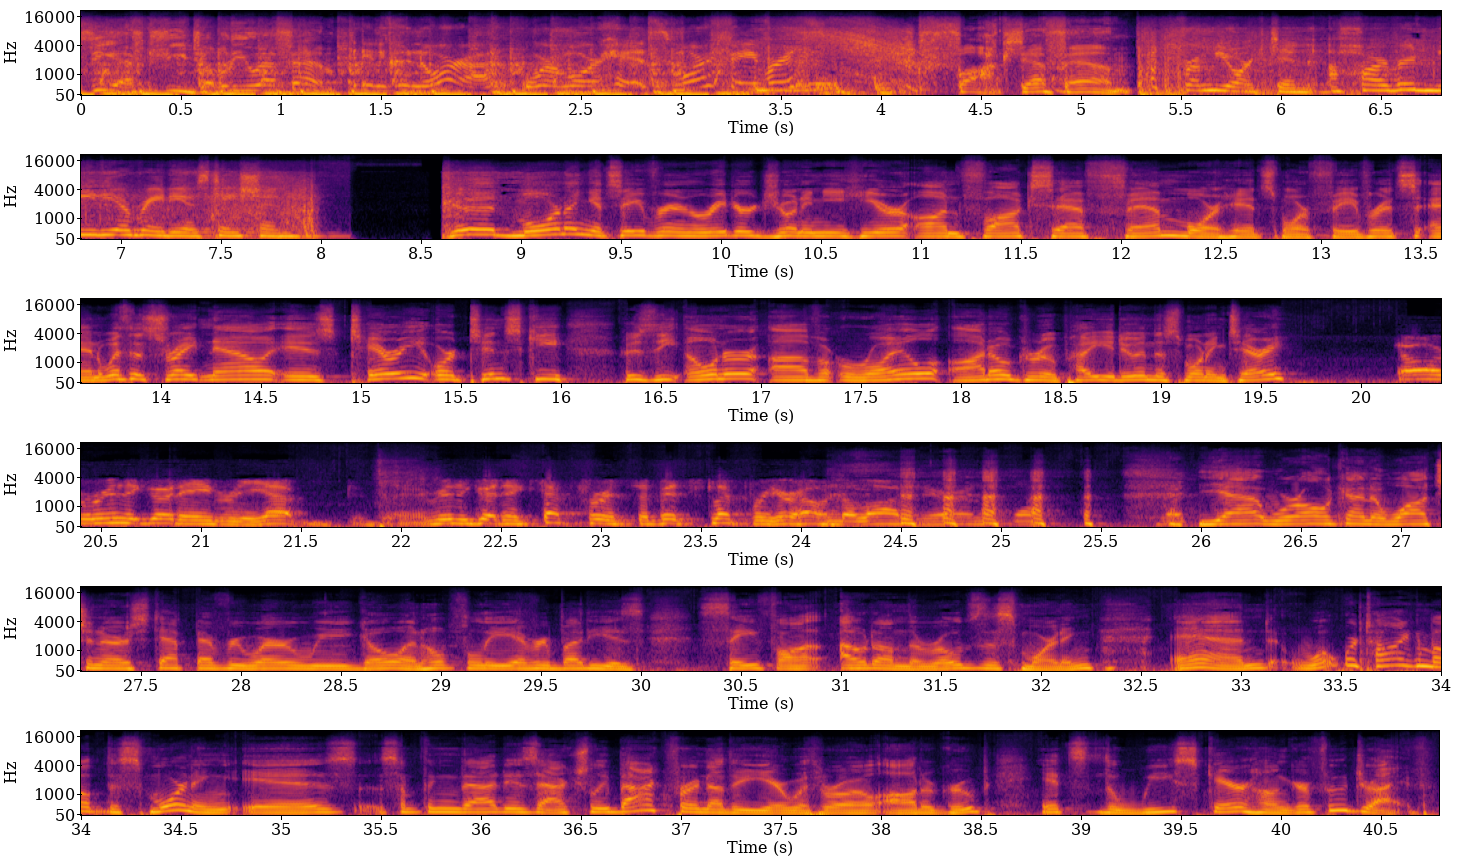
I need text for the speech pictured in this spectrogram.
CFGWFM. In Kenora, where more hits, more favorites. Fox FM. From Yorkton, a Harvard Media radio station. Good morning. It's Avery and Reader joining you here on Fox FM. More hits, more favorites. And with us right now is Terry Ortinsky, who's the owner of Royal Auto Group. How you doing this morning, Terry? Oh, really good, Avery. Yeah, really good, except for it's a bit slippery around the lot here. And, uh, Yeah, we're all kind of watching our step everywhere we go, and hopefully everybody is safe on, out on the roads this morning. And what we're talking about this morning is something that is actually back for another year with Royal Auto Group. It's the We Scare Hunger Food Drive.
